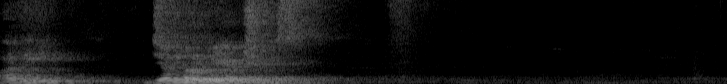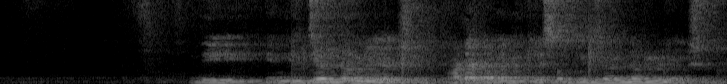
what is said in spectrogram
are the general reactions. The in the general reaction, what happened in case of the general reaction?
